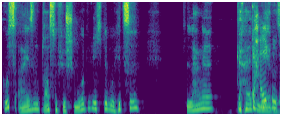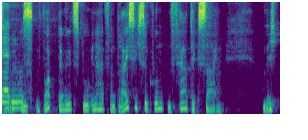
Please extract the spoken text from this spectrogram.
Gusseisen brauchst du für Schmorgerichte, wo Hitze lange gehalten, Gehalten werden, werden muss. Und Wok, da willst du innerhalb von 30 Sekunden fertig sein. Nicht?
